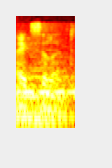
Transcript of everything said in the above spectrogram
excellent.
